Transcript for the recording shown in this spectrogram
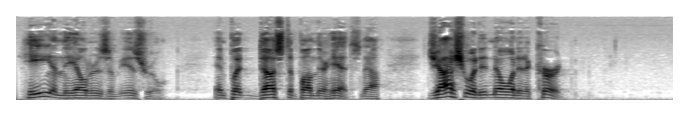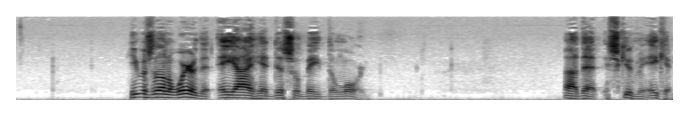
He and the elders of Israel and put dust upon their heads. Now, Joshua didn't know what had occurred. He was not aware that Ai had disobeyed the Lord. Uh, that, excuse me, Achan.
